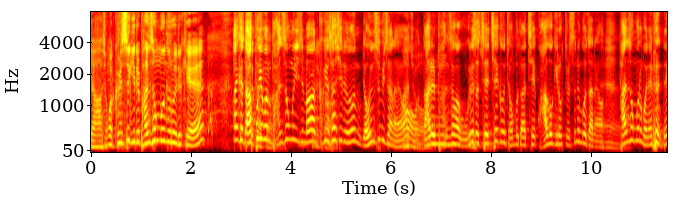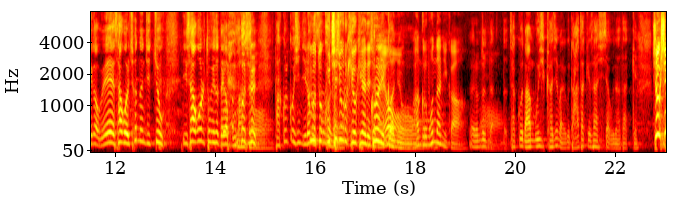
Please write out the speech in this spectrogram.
야 정말 글쓰기를 반성문으로 이렇게 아니 그러니까 나쁘게 보면. 반성문이지만 그게 그러니까. 사실은 연습이잖아요. 맞아. 나를 반성하고 그래서 제 책은 전부 다 제 과거 기록들을 쓰는 거잖아요. 네. 반성문은 뭐냐면 내가 왜 사고를 쳤는지 쭉 이 사고를 통해서 내가 무엇을 맞아. 바꿀 것인지 이런 쓰는 구체적으로 기억해야 되잖아요. 그러니까요. 안 그러면 혼나니까. 거잖아요. 여러분들 어. 나- 자꾸 남 의식하지 말고 나답게 사시자고 나답게. 즉시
